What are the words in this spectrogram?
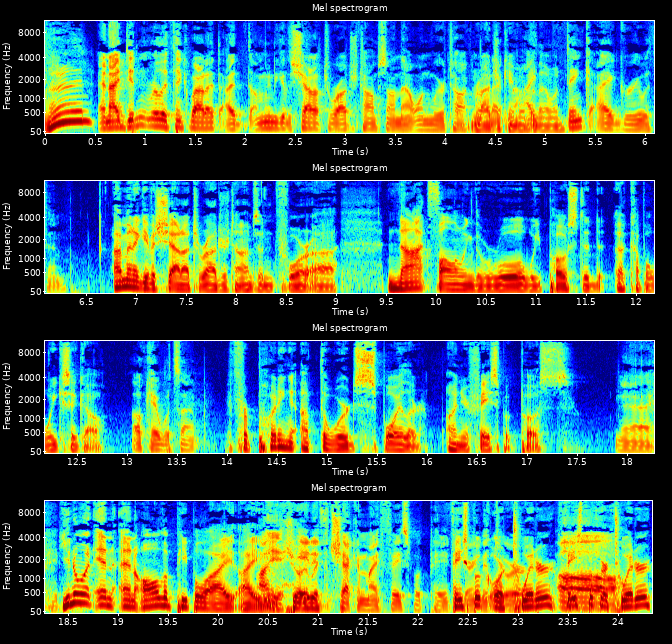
All right. And I didn't really think about it. I, I'm going to give a shout out to Roger Thompson on that one. We were talking about Roger it. came up I with that one. think I agree with him. I'm going to give a shout out to Roger Thompson for uh, not following the rule we posted a couple weeks ago Okay, what's that? for putting up the word spoiler on your Facebook posts. Yeah, You know what? And and all the people I I, I enjoy with checking my Facebook page, Facebook or tour. Twitter, Facebook Oh. or Twitter,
